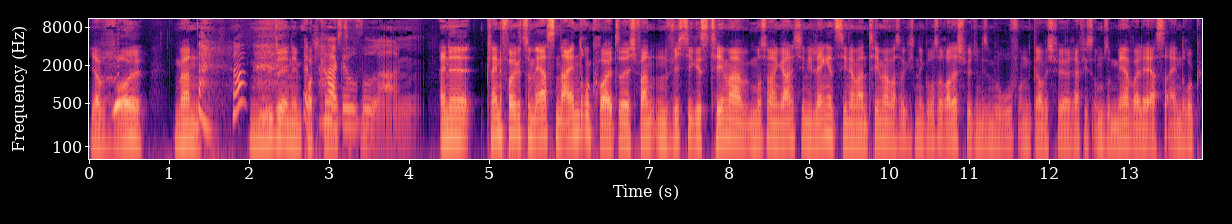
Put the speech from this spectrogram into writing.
jawohl. Mann, müde in dem der Tag Podcast. ist lang. Eine kleine Folge zum ersten Eindruck heute. Ich fand ein wichtiges Thema, muss man gar nicht in die Länge ziehen, aber ein Thema, was wirklich eine große Rolle spielt in diesem Beruf und glaube ich für Refis umso mehr, weil der erste Eindruck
